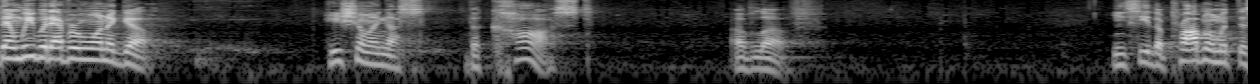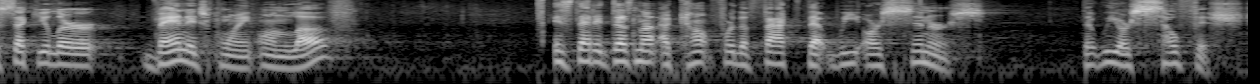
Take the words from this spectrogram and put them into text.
than we would ever want to go. He's showing us the cost of love. You see, the problem with the secular vantage point on love is that it does not account for the fact that we are sinners, that we are selfish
